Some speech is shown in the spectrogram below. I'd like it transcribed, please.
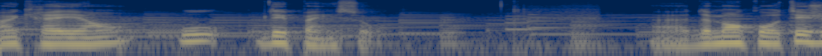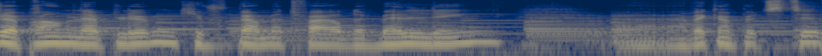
un crayon ou des pinceaux. Euh, de mon côté, je vais prendre la plume qui vous permet de faire de belles lignes euh, avec un petit style.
